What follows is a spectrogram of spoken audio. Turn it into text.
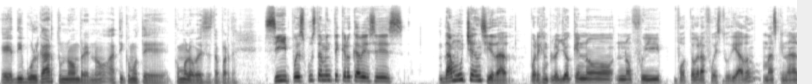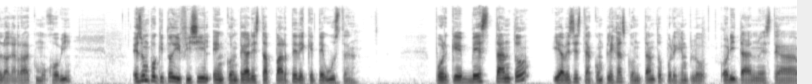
eh, divulgar tu nombre, ¿no? ¿A ti cómo, te, cómo lo ves esta parte? Sí, pues justamente creo que a veces da mucha ansiedad. Por ejemplo, yo que no, no fui fotógrafo estudiado, más que nada lo agarraba como hobby, es un poquito difícil encontrar esta parte de qué te gusta porque ves tanto y a veces te acomplejas con tanto, por ejemplo, ahorita nuestra,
